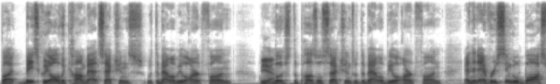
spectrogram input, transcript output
but basically, all the combat sections with the Batmobile aren't fun. Yeah. Most of the puzzle sections with the Batmobile aren't fun, and then every single boss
